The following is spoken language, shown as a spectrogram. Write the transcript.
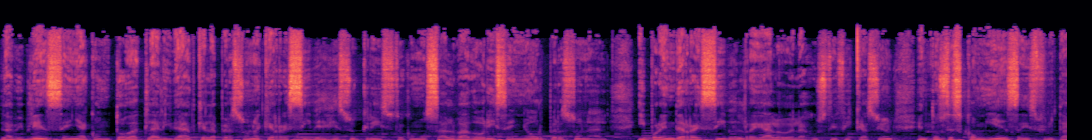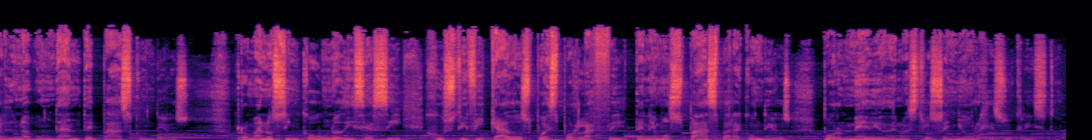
La Biblia enseña con toda claridad que la persona que recibe a Jesucristo como Salvador y Señor personal y por ende recibe el regalo de la justificación, entonces comienza a disfrutar de una abundante paz con Dios. Romanos 5.1 dice así, justificados pues por la fe tenemos paz para con Dios por medio de nuestro Señor Jesucristo.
